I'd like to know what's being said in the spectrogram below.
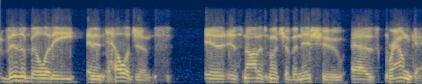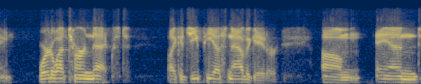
visibility and intelligence is, is not as much of an issue as ground game. Where do I turn next? Like a GPS navigator. Um, and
